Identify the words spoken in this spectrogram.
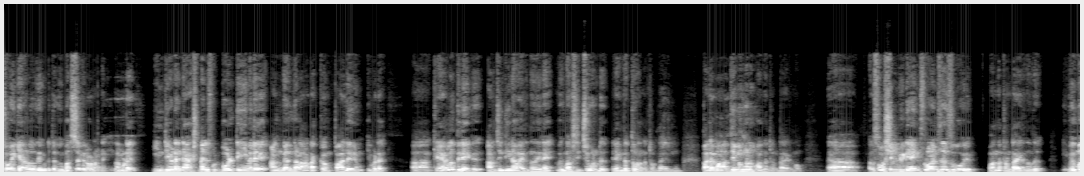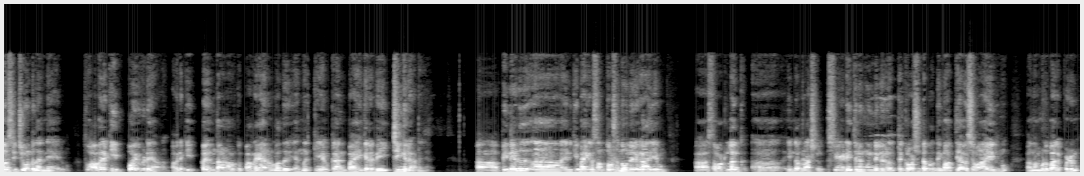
ചോദിക്കാനുള്ളത് ഇവിടുത്തെ വിമർശകരോടാണ്. നമ്മുടെ ഇന്ത്യയുടെ നാഷണൽ ഫുട്ബോൾ ടീമിലെ അംഗങ്ങൾ അടക്കം പലരും ഇവിടെ കേരളത്തിലേക്ക് അർജന്റീന വരുന്നതിനെ വിമർശിച്ചുകൊണ്ട് രംഗത്ത് വന്നിട്ടുണ്ടായിരുന്നു. പല മാധ്യമങ്ങളും വന്നിട്ടുണ്ടായിരുന്നു. സോഷ്യൽ മീഡിയ ഇൻഫ്ലുവൻസേഴ്സ് പോലും വന്നിട്ടുണ്ടായിരുന്നത് വിമർശിച്ചുകൊണ്ട് തന്നെയായിരുന്നു. സോ അവരൊക്കെ ഇപ്പൊ എവിടെയാണ്? അവരൊക്കെ ഇപ്പൊ എന്താണ് അവർക്ക് പറയാനുള്ളത് എന്ന് കേൾക്കാൻ ഭയങ്കര വെയിറ്റിംഗിലാണ് ഞാൻ. പിന്നീട് എനിക്ക് ഭയങ്കര സന്തോഷം തോന്നിയൊരു കാര്യം സോട്ട്ലക്ക് ഇന്റർനാഷണൽ സ്റ്റേഡിയത്തിന് മുന്നിൽ ഒരു ഋത്തിക് റോഷന്റെ പ്രതിമ അത്യാവശ്യമായിരുന്നു. നമ്മൾ പലപ്പോഴും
